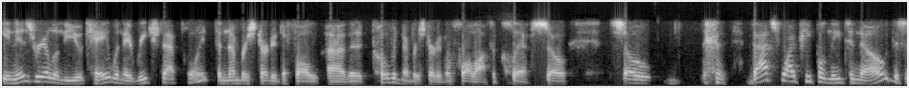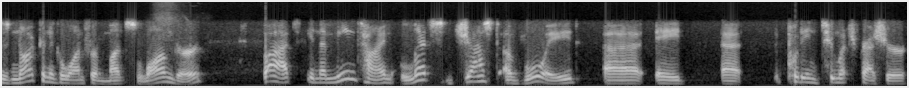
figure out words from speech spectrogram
In Israel and the UK, when they reached that point, the numbers started to fall. Uh, the COVID numbers started to fall off a cliff. So, so that's why people need to know this is not going to go on for months longer. But in the meantime, let's just avoid uh, a uh, putting too much pressure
